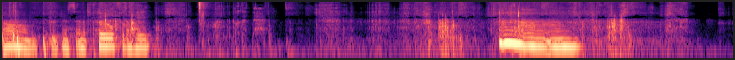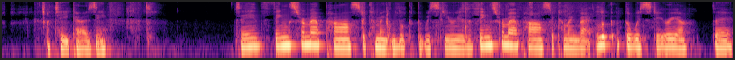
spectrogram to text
oh goodness, and a pearl for the head. Look at that. Mm. A tea cozy. See, things from our past are coming. Look at the wisteria. The things from our past are coming back. Look at the wisteria there.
